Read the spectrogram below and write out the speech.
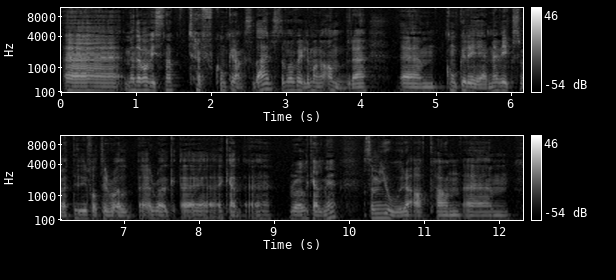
Eh, men det var visstnok tøff konkurranse der, så det var veldig mange andre eh, konkurrerende virksomheter i forhold til Royal, eh, Royal, eh, eh, Royal Academy som gjorde at han eh, eh,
